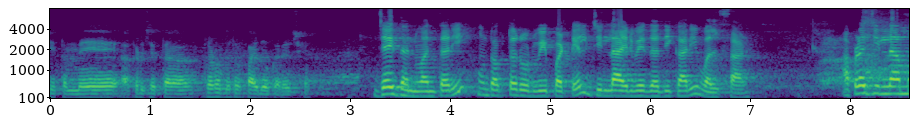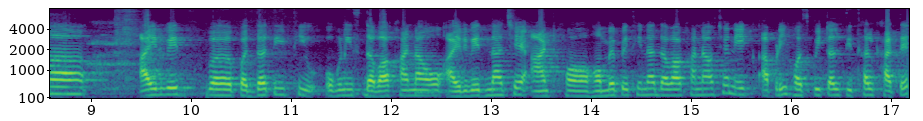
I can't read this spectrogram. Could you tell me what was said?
જે તમને આગળ જતાં ઘણો બધો ફાયદો કરે છે. જય ધન્વંતરી. હું ડૉક્ટર ઉર્વી પટેલ, જિલ્લા આયુર્વેદ અધિકારી વલસાડ. આપણા જિલ્લામાં આયુર્વેદ પદ્ધતિથી ઓગણીસ દવાખાનાઓ આયુર્વેદના છે, આઠ હોમિયોપેથીના દવાખાનાઓ છે ને એક આપણી હોસ્પિટલ તિથલ ખાતે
